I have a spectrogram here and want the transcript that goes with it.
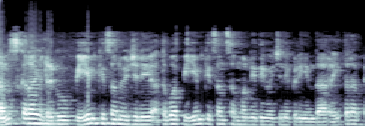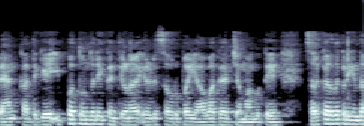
ನಮಸ್ಕಾರ ಎಲ್ರಿಗೂ. ಪಿಎಂ ಕಿಸಾನ್ ಯೋಜನೆ ಅಥವಾ ಪಿಎಂ ಕಿಸಾನ್ ಸಮ್ಮಾನ್ ನಿಧಿ ಯೋಜನೆ ಕಡೆಯಿಂದ ರೈತರ ಬ್ಯಾಂಕ್ ಖಾತೆಗೆ ಇಪ್ಪತ್ತೊಂದನೇ ಕಂತಿನ ಎರಡು ಸಾವಿರ ರೂಪಾಯಿ ಯಾವಾಗ ಜಮಾ ಆಗುತ್ತೆ? ಸರ್ಕಾರದ ಕಡೆಯಿಂದ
